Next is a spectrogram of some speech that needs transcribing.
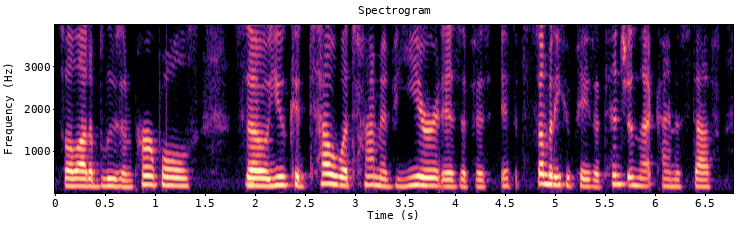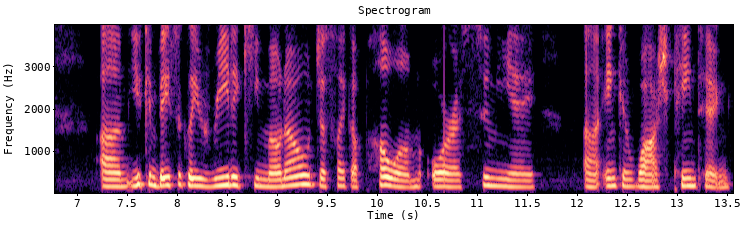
So a lot of blues and purples. So you could tell what time of year it is if it's, if it's somebody who pays attention to that kind of stuff. Um, you can basically read a kimono just like a poem or a sumi-e uh, ink and wash painting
